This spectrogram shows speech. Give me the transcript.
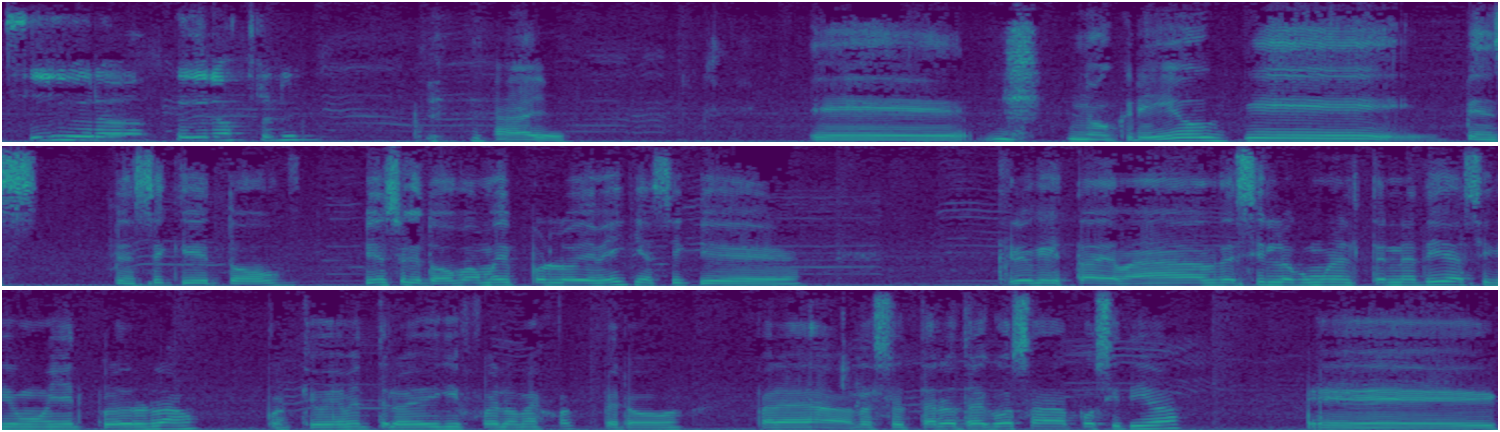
Sí, pero ¿qué queremos trolear? Ah, ya. Eh, no creo que pens- pensé que todos pienso que todos vamos a ir por lo de Mickey así que creo que está de más decirlo como una alternativa así que me voy a ir por otro lado porque obviamente lo de Mickey fue lo mejor pero para resaltar otra cosa positiva eh,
